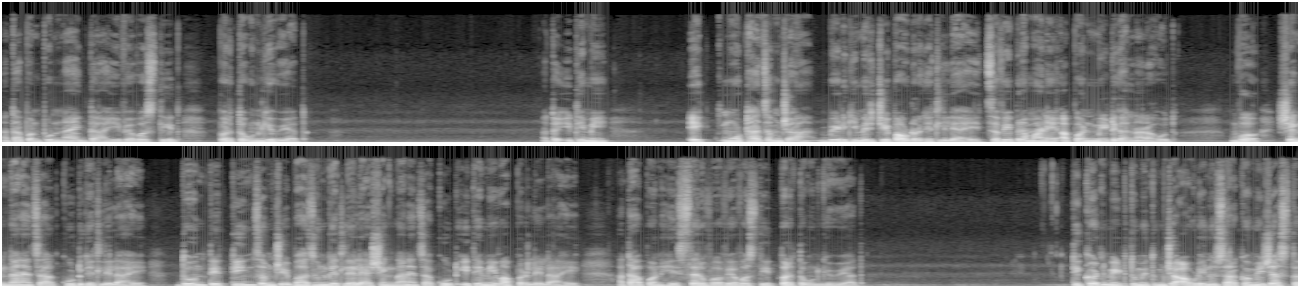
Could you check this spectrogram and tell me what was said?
आता आपण पुन्हा एकदा ही व्यवस्थित परतवून घेऊयात. आता इथे मी एक मोठा चमचा बेडगी मिरची पावडर घेतलेली आहे. चवीप्रमाणे आपण मीठ घालणार आहोत. व शेंगदाण्याचा कूट घेतलेला आहे. दोन ते तीन चमचे भाजून घेतलेल्या शेंगदाण्याचा कूट इथे मी वापरलेला आहे. आता आपण हे सर्व व्यवस्थित परतवून घेऊयात. तिखट मीठ तुम्ही तुमच्या आवडीनुसार कमी जास्त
